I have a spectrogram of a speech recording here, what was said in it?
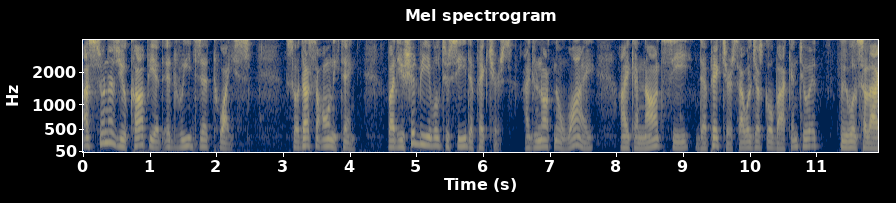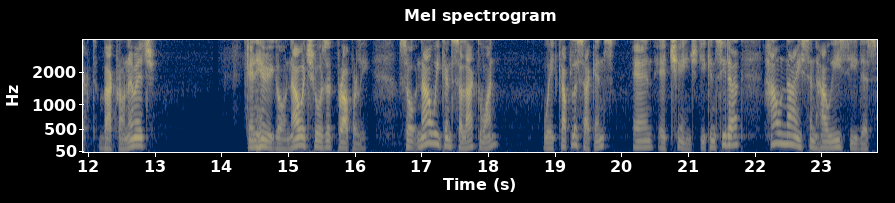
as soon as you copy it, it reads it twice. So that's the only thing. But you should be able to see the pictures. I do not know why I cannot see the pictures. I will just go back into it. We will select background image. And here you go. Now it shows it properly. So now we can select one, wait a couple of seconds, and it changed. You can see that? How nice and how easy it is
